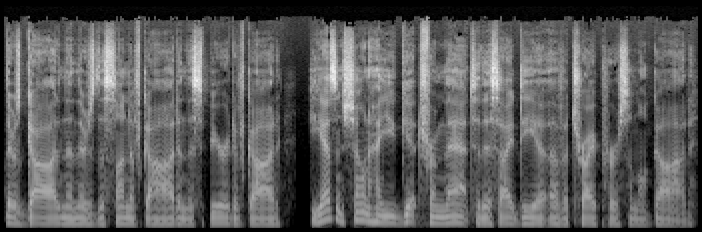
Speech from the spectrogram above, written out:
there's God, and then there's the Son of God and the Spirit of God. He hasn't shown how you get from that to this idea of a tripersonal God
